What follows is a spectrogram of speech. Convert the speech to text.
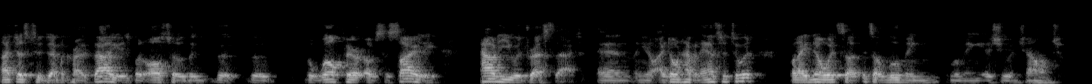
not just to democratic values, but also the, the, the, the welfare of society. How do you address that? And you know, I don't have an answer to it, but I know it's a it's a looming looming issue and challenge.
